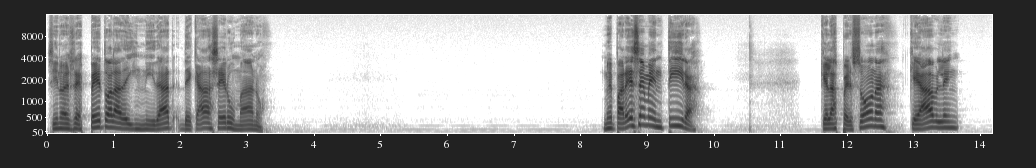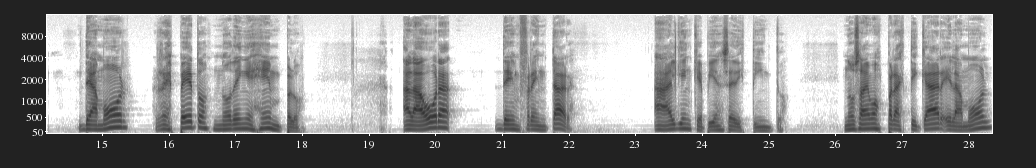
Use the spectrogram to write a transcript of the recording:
sino el respeto a la dignidad de cada ser humano. Me parece mentira que las personas que hablen de amor, respeto, no den ejemplo a la hora de enfrentar a alguien que piense distinto. No sabemos practicar el amor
